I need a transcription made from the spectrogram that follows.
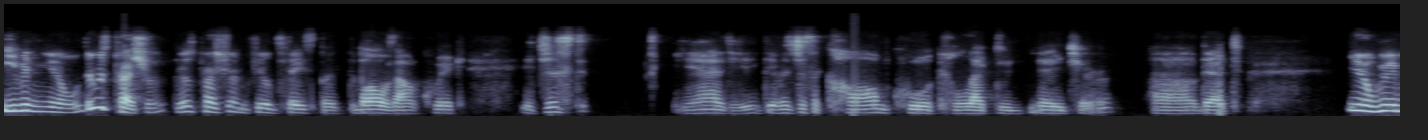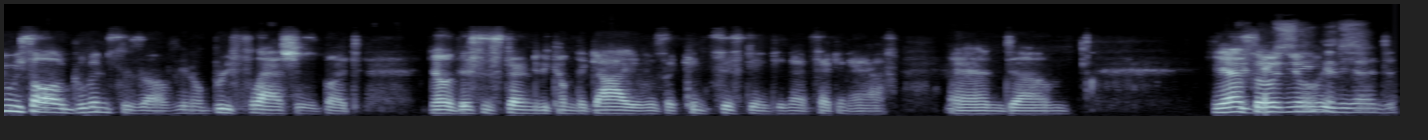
even you know there was pressure. There was pressure in Fields' face, but the ball was out quick. It just, yeah, there was just a calm, cool, collected nature uh, that you know, maybe we saw glimpses of, you know, brief flashes, but no, this is starting to become the guy who was like consistent in that second half. And um, yeah, Did so you you know, see in the end,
